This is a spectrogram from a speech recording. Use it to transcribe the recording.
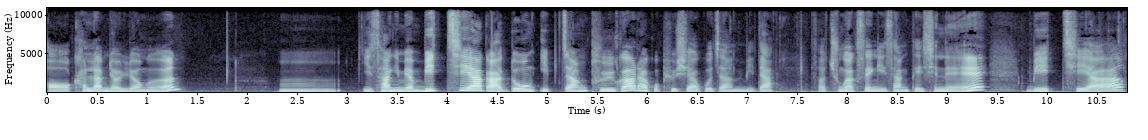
어, 관람 연령은 음, 이상이면 미취학 아동 입장 불가라고 표시하고자 합니다. 중학생 이상 대신에 미취학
